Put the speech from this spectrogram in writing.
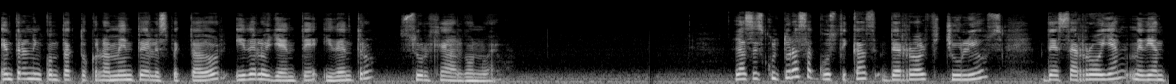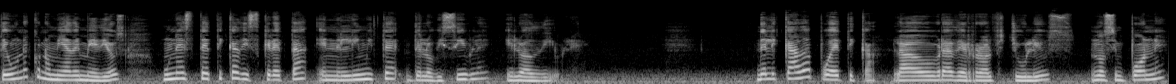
Entran en contacto con la mente del espectador y del oyente y dentro surge algo nuevo. Las esculturas acústicas de Rolf Julius desarrollan, mediante una economía de medios, una estética discreta en el límite de lo visible y lo audible. Delicada poética, la obra de Rolf Julius nos impone,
